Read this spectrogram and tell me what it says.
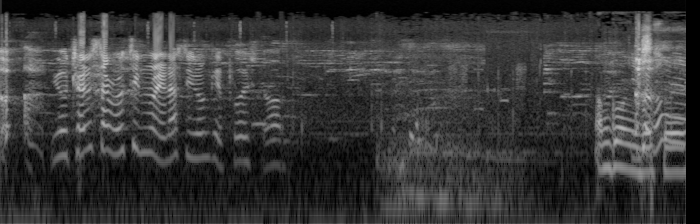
Yo, try to start rotating right now so you don't get pushed, dog. I'm going this way. I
